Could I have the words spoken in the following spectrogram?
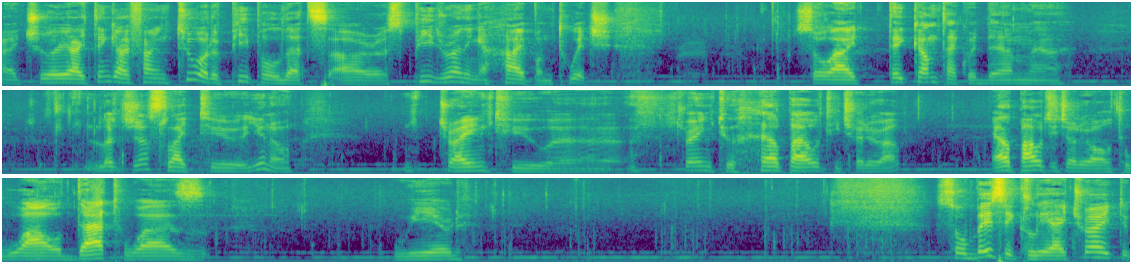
Actually, I think I found two other people that are speedrunning hype on Twitch. So I take contact with them. Uh, just like to, you know, trying to uh, trying to help out each other out. Help out each other out. Wow, that was weird. So basically, I tried to.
